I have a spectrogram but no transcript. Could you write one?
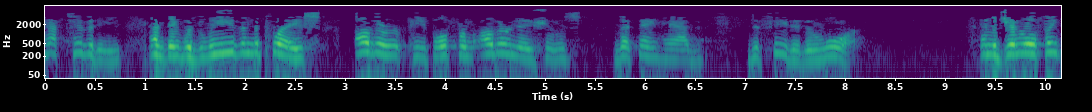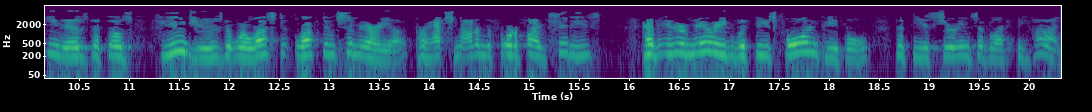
captivity and they would leave in the place other people from other nations that they had defeated in war. And the general thinking is that those few Jews that were left, left in Samaria, perhaps not in the fortified cities, had intermarried with these foreign people that the Assyrians had left behind.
